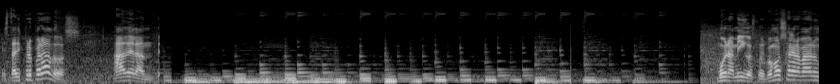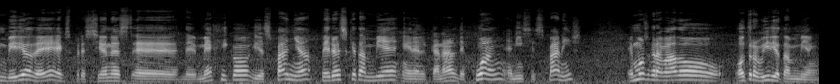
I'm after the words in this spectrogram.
¿Estáis preparados? Adelante. Bueno amigos, pues vamos a grabar un vídeo de expresiones eh, de México y España, pero es que también en el canal de Juan, en Easy Spanish, hemos grabado otro vídeo también.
